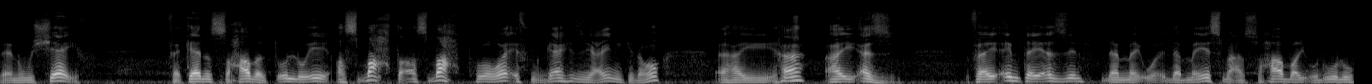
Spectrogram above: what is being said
لأنه مش شايف. فكان الصحابة تقول له إيه؟ أصبحت أصبحت. هو واقف مجهز يا عيني كده أهو هي ها؟ هيأذن. فإمتى يأذن؟ لما لما يسمع الصحابة يقولوا له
